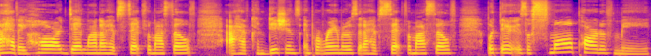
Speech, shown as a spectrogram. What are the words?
I have a hard deadline I have set for myself. I have conditions and parameters that I have set for myself. But there is a small part of me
